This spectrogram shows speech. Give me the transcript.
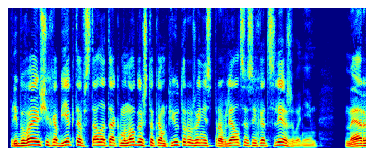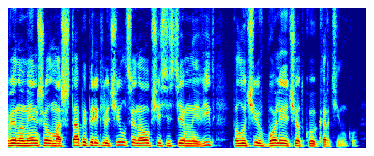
Прибывающих объектов стало так много, что компьютер уже не справлялся с их отслеживанием. Мервин уменьшил масштаб и переключился на общий системный вид, получив более четкую картинку –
